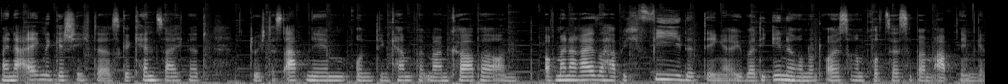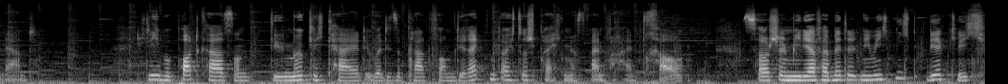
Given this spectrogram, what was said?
Meine eigene Geschichte ist gekennzeichnet durch das Abnehmen und den Kampf mit meinem Körper und auf meiner Reise habe ich viele Dinge über die inneren und äußeren Prozesse beim Abnehmen gelernt. Ich liebe Podcasts und die Möglichkeit, über diese Plattform direkt mit euch zu sprechen, ist einfach ein Traum. Social Media vermittelt nämlich nicht wirklich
